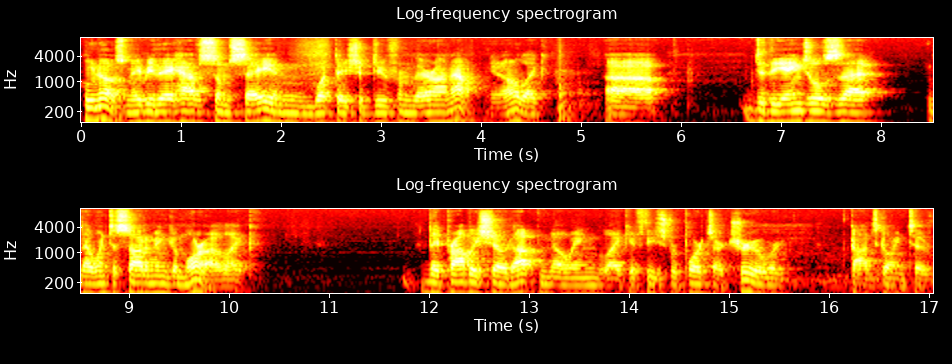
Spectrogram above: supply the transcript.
who knows? Maybe they have some say in what they should do from there on out. You know, like, uh, did the angels that that went to Sodom and Gomorrah like? They probably showed up knowing like if these reports are true, or God's going to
